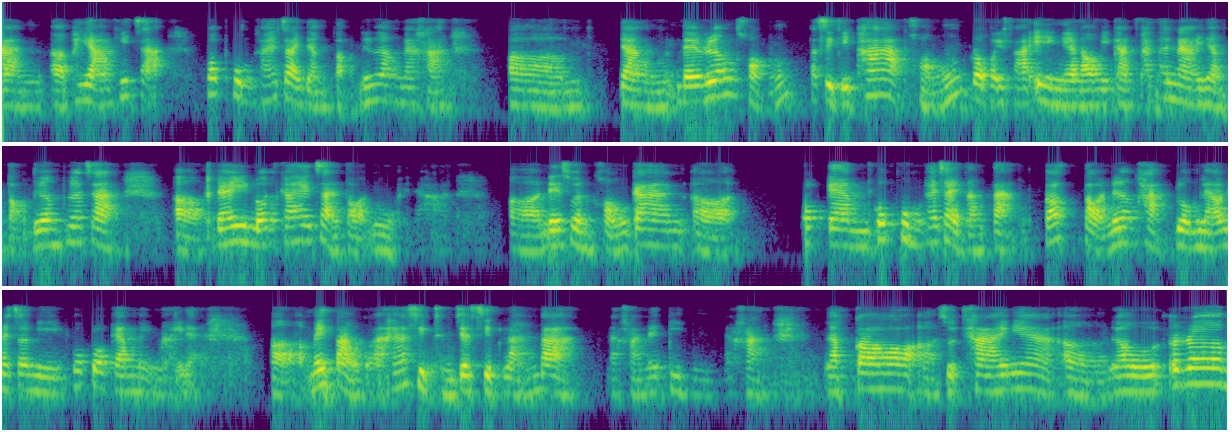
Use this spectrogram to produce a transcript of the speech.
การพยายามที่จะควบคุมค่าใช้จ่ายอย่างต่อเนื่องนะคะอย่างในเรื่องของประสิทธิภาพของโรงไฟฟ้าเองเนี่ยเรามีการพัฒนาอย่างต่อเนื่องเพื่อจะได้ลดค่าใช้จ่ายต่อหน่วย ในส่วนของการโปรแกรมควบคุมค่าใช้จ่ายต่างๆ ก็ต่อเนื่องค่ะ รวมแล้วเนี่ยจะมีพวกโปรแกรมใหม่ๆเนี่ยไม่ต่ำกว่า 50-70 ล้านบาทนะคะในปีนี้นะคะ แล้วก็สุดท้ายเนี่ยเราเริ่ม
